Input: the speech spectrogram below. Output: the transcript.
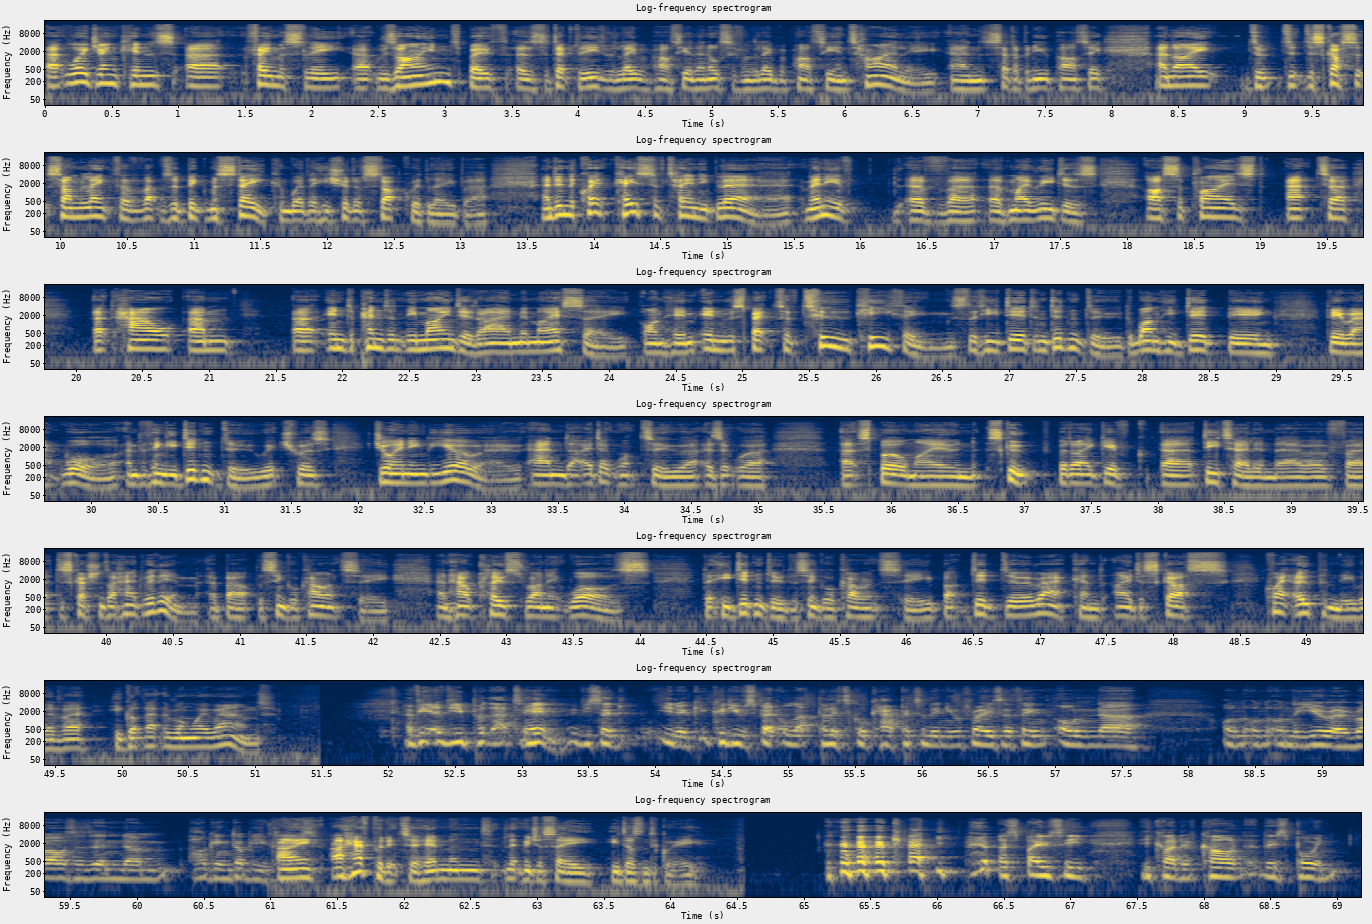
Uh, Roy Jenkins uh, famously uh, resigned both as the deputy leader of the Labour Party and then also from the Labour Party entirely and set up a new party. And I d- d- discussed at some length whether that was a big mistake and whether he should have stuck with Labour. And in the qu- case of Tony Blair, many of of, uh, of my readers are surprised at at how um, uh, independently minded I am in my essay on him in respect of two key things that he did and didn't do. The one he did being the Iraq War, and the thing he didn't do, which was joining the euro. And I don't want to, uh, as it were, uh, spoil my own scoop, but I give uh, detail in there of uh, discussions I had with him about the single currency and how close run it was that he didn't do the single currency but did do Iraq, and I discuss quite openly whether he got that the wrong way round. Have you have you put that to him? Have you said you know could you have spent all that political capital in your phrase? I think on. Uh, on, on, on the euro rather than um, hugging W. I, I have put it to him, and let me just say he doesn't agree. okay, I suppose he he kind of can't at this point.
